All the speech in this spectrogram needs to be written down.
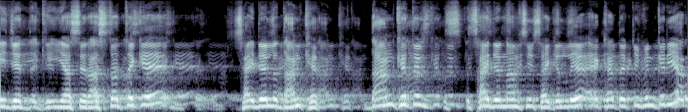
এই যে আছে রাস্তা থেকে, সাইডে হলো ধান ক্ষেত। ধান ক্ষেতের সাইডে নামছি, সাইকেল লিয়ে এক হাতে টিফিন ক্যারিয়ার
